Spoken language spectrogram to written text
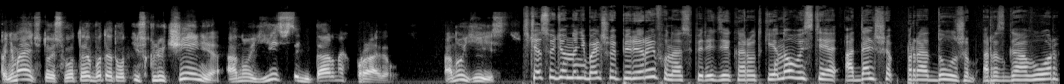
Понимаете? То есть вот, э, вот это вот исключение, оно есть в санитарных правилах. Оно есть. Сейчас уйдем на небольшой перерыв. У нас впереди короткие новости, а дальше продолжим разговор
